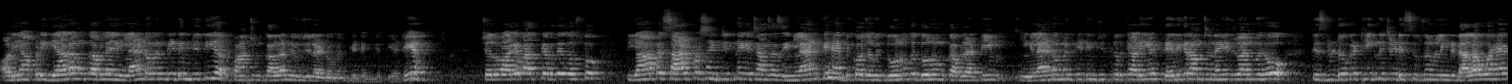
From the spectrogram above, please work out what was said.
और यहाँ पर ग्यारह मुकाबला इंग्लैंड वुमेन की टीम जीती है, और पाँच मुकाबला न्यूजीलैंड वुमेन की टीम जीती है, ठीक है? चलो, आगे बात करते हैं दोस्तों तो यहाँ पे 60 परसेंट जीतने के चांसेस इंग्लैंड के हैं बिकॉज़ अभी दोनों के दोनों मुकाबला टीम इंग्लैंड वुमेन की टीम जीत करके आ रही है। टेलीग्राम से नहीं ज्वाइन हुए हो तो इस वीडियो के ठीक नीचे डिस्क्रिप्शन में लिंक डाला हुआ है।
